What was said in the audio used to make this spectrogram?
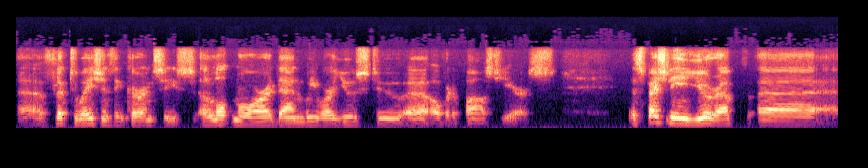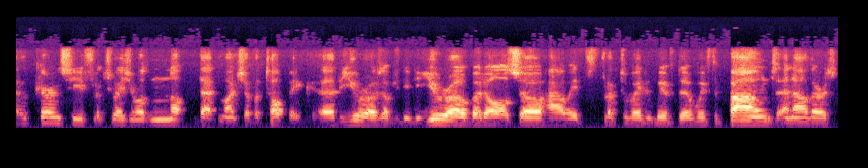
uh, fluctuations in currencies a lot more than we were used to uh, over the past years. Especially in Europe, currency fluctuation was not that much of a topic. the euro is obviously the euro, but also how it fluctuated with the with the pound and others.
